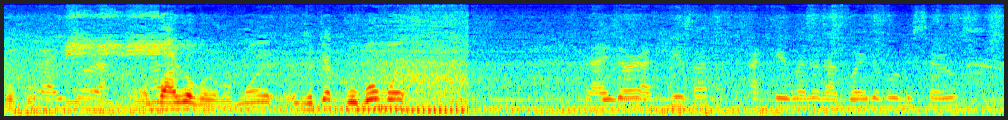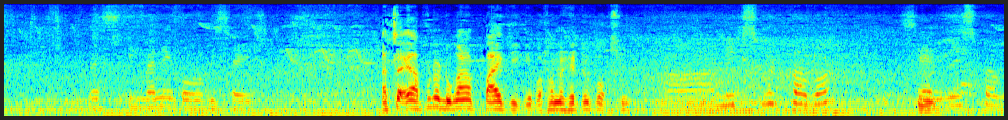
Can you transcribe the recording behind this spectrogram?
হ'ব ৰাইজৰ আশীৰ্বাদ বাৰু ৰ'ব ৰ'ব মই যেতিয়া ক'ব মই ৰাইজৰ আশীৰ্বাদ আশীৰ্বাদত আগুৱাই যাব বিচাৰোঁ। বাছ ইমানেই ক'ব বিচাৰিছোঁ। আচ্ছা আপোনাৰ দোকানত পায় কি কি? প্ৰথমে সেইটো কওকচোন। মিক্স ফ্ৰুট পাব চেণ্ডউইচ পাব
